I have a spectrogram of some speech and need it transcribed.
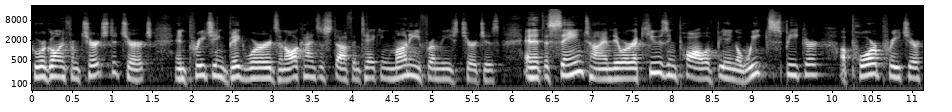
who were going from church to church and preaching big words and all kinds of stuff and taking money from these churches. And at the same time, they were accusing Paul of being a weak speaker, a poor preacher,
